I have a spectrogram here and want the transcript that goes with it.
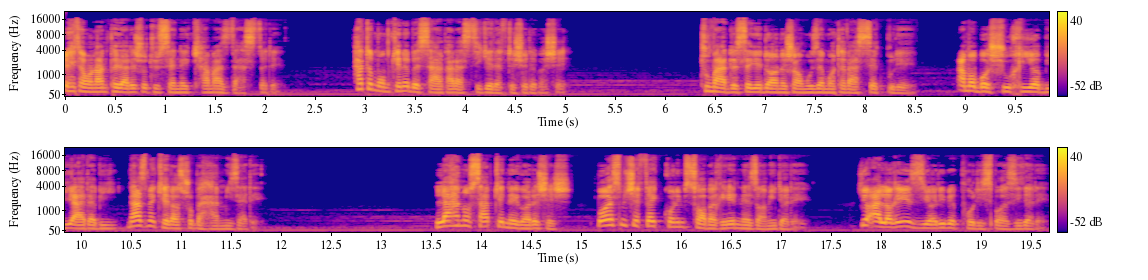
احتمالا پدرش رو تو سن کم از دست داده. حتی ممکنه به سرپرستی گرفته شده باشه. تو مدرسه دانش آموز متوسط بوده اما با شوخی یا بیادبی نظم کلاس رو به هم می‌زده. لحن و سبک نگارشش باعث میشه فکر کنیم سابقه نظامی داره یا علاقه زیادی به پلیس بازی داره.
